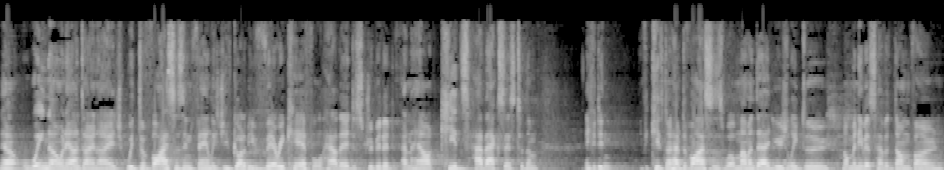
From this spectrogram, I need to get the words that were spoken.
Now, we know in our day and age, with devices in families, you've got to be very careful how they're distributed and how kids have access to them. If you didn't, if your kids don't have devices, well, mum and dad usually do. Not many of us have a dumb phone.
